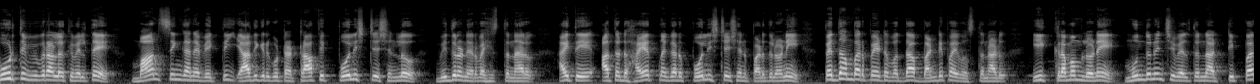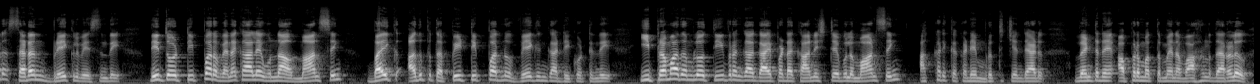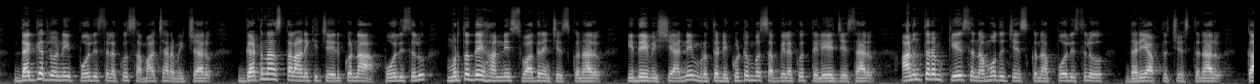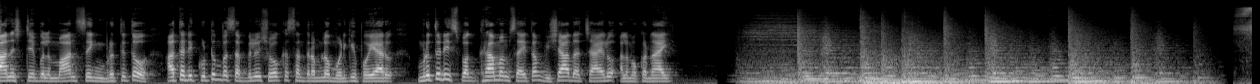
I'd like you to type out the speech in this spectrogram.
పూర్తి వివరాల్లోకి వెళ్తే మాన్ సింగ్ అనే వ్యక్తి యాదగిరిగుట్ట ట్రాఫిక్ పోలీస్ స్టేషన్లో విధులు నిర్వహిస్తున్నారు. అయితే అతడు హయత్ నగర్ పోలీస్ స్టేషన్ పరిధిలోని పెద్దంబర్పేట వద్ద బండిపై వస్తున్నాడు. ఈ క్రమంలోనే ముందు నుంచి వెళ్తున్న టిప్పర్ సడన్ బ్రేకులు వేసింది. దీంతో టిప్పర్ వెనకాలే ఉన్న మాన్ సింగ్ బైక్ అదుపు తప్పి టిప్పర్ను వేగంగా ఢీకొట్టింది. ఈ ప్రమాదంలో తీవ్రంగా గాయపడ్డ కానిస్టేబుల్ మాన్ సింగ్ అక్కడికక్కడే మృతి చెందాడు. వెంటనే అప్రమత్తమైన వాహనదారులు దగ్గరలోని పోలీసులకు సమాచారం ఇచ్చారు. ఘటనా స్థలానికి చేరుకున్న పోలీసులు మృతదేహాన్ని స్వాధీనం చేసుకున్నారు. ఇదే విషయాన్ని మృతుడి కుటుంబ సభ్యులకు తెలియజేశారు. అనంతరం కేసు నమోదు చేసుకున్న పోలీసులు దర్యాప్తు చేస్తున్నారు. కానిస్టేబుల్ మాన్ సింగ్ మృతితో అతడి కుటుంబ సభ్యులు శోకసంద్రంలో మునిగిపోయారు. మృతుడి స్వగ్రామం సైతం విషాద ఛాయలు అలుముకున్నాయి.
